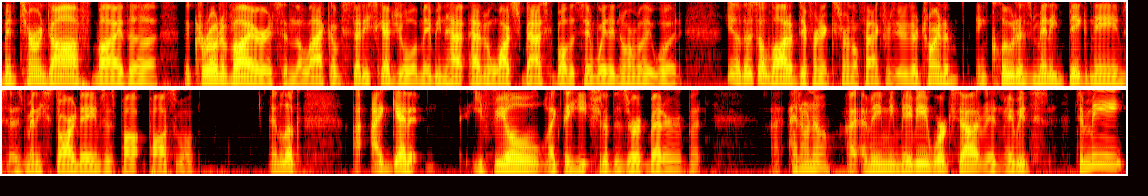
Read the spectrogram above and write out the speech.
been turned off by the the coronavirus and the lack of steady schedule, maybe ha- haven't watched basketball the same way they normally would. You know, there's a lot of different external factors here. They're trying to include as many big names, as many star names as po- possible. And look, I-, I get it. You feel like the Heat should have deserved better, but I, don't know. I, I, mean, maybe it works out. Maybe it's to me.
